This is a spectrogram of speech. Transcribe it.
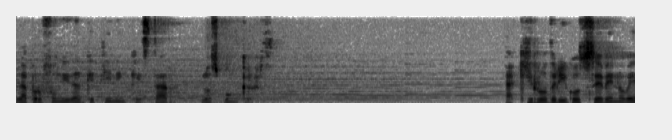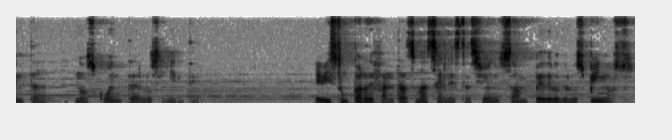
la profundidad que tienen que estar los búnkers. Aquí Rodrigo CB90 nos cuenta lo siguiente. He visto un par de fantasmas en la estación San Pedro de los Pinos,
